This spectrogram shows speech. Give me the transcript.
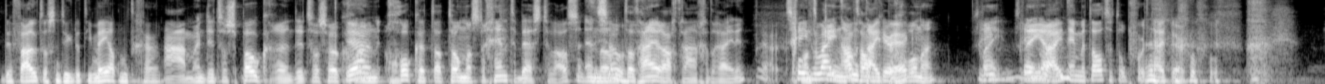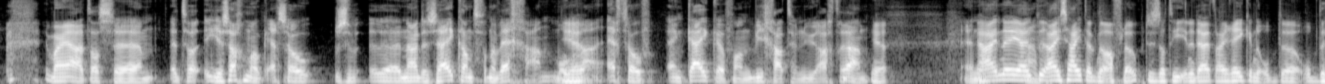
de fout was natuurlijk dat hij mee had moeten gaan. Ah, maar dit was pokeren. Dit was ook Ja. gewoon gokken dat Thomas de Gent de beste was. en dan zo. dat hij erachteraan gaat rijden. Ja, het is geen Want King had al een keer gewonnen. Nee, nee, ja, ik neem het altijd op voor het tijdperk. maar ja, het was, eh, het je zag hem ook echt zo eh, naar de zijkant van de weg gaan, Mollema. Echt zo en kijken van wie gaat er nu achteraan. Ja. En, Ja, nee, hij, ja. hij zei het ook na afloop. Dus dat hij inderdaad, hij rekende op de, op de...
